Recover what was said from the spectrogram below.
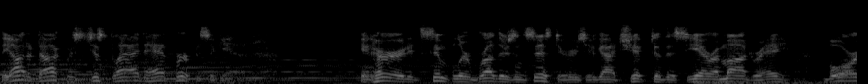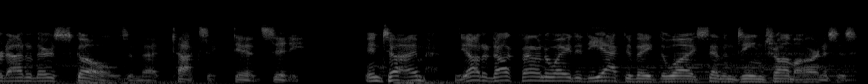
The Autodoc was just glad to have purpose again. It heard its simpler brothers and sisters who got shipped to the Sierra Madre were bored out of their skulls in that toxic dead city. In time, the Autodoc found a way to deactivate the Y-17 trauma harnesses,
